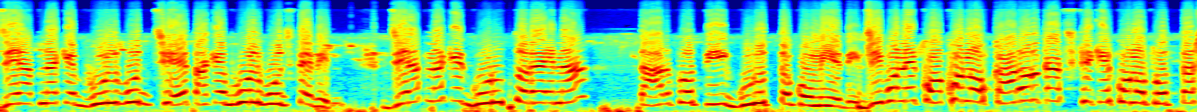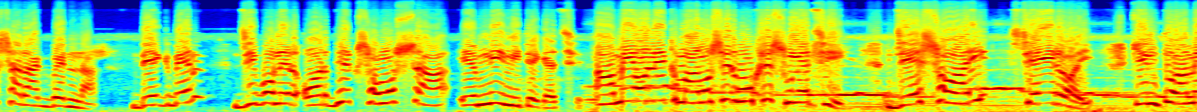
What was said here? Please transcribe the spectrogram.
যে আপনাকে ভুল বুঝছে, তাকে ভুল বুঝতে দিন। যে আপনাকে গুরুত্ব দেয় না, তার প্রতি গুরুত্ব কমিয়ে দিন। জীবনে কখনো কারোর কাছ থেকে কোনো প্রত্যাশা রাখবেন না। দেখবেন জীবনের অর্ধেক সমস্যা এমনি মিটে গেছে। আমি অনেক মানুষের মুখে শুনেছি, যে সয় সেই রয়। কিন্তু আমি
